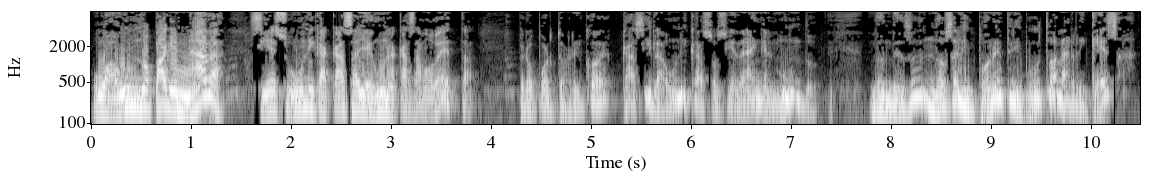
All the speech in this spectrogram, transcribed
o aún no paguen nada si es su única casa y es una casa modesta. Pero Puerto Rico es casi la única sociedad en el mundo donde no se le impone tributo a la riqueza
